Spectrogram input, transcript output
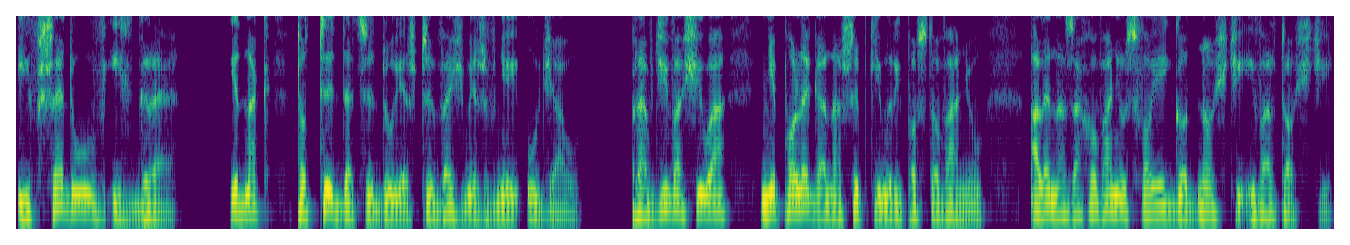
i wszedł w ich grę. Jednak to ty decydujesz, czy weźmiesz w niej udział. Prawdziwa siła nie polega na szybkim ripostowaniu, ale na zachowaniu swojej godności i wartości.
